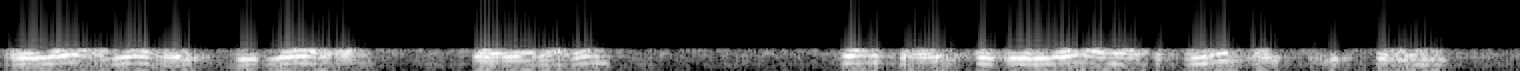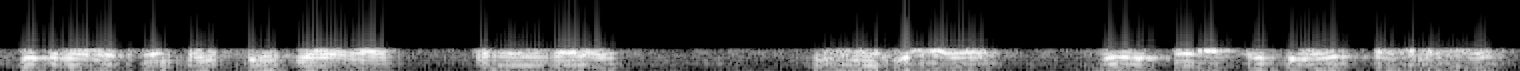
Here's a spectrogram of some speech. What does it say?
And Laura married to Laura, so whatever. Also, because when Laura had the commitment between with another person, she was Laura. And whatever. And Laura, who was fat, and she was fat out,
